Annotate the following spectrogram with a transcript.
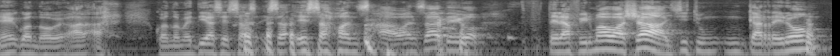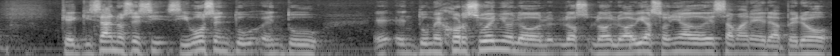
eh, cuando, a- a- cuando metías esas, esa, te digo, te la firmaba ya, hiciste un, carrerón que quizás no sé si, si vos en tu, en tu, eh, en tu mejor sueño lo, lo, habías soñado de esa manera, pero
